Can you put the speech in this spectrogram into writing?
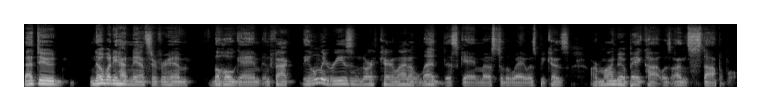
That dude, nobody had an answer for him the whole game. In fact, the only reason North Carolina led this game most of the way was because Armando Bacot was unstoppable.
